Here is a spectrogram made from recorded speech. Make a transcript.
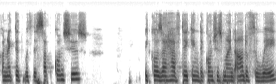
connected with the subconscious because I have taken the conscious mind out of the way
